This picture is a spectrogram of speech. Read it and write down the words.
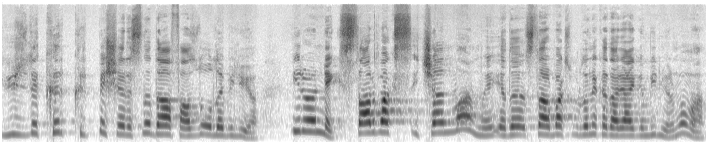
yüzde 40-45 arasında daha fazla olabiliyor. Bir örnek, Starbucks içen var mı? Ya da Starbucks burada ne kadar yaygın bilmiyorum ama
